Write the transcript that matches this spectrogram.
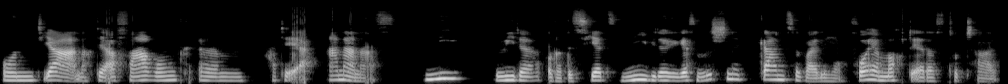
Und ja, nach der Erfahrung ähm, hatte er Ananas nie wieder oder bis jetzt nie wieder gegessen. Das ist schon eine ganze Weile her. Vorher mochte er das total.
